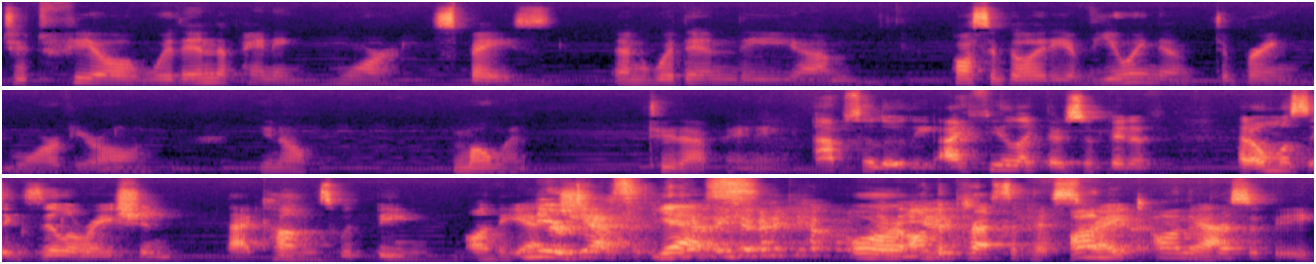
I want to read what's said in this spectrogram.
to feel within the painting more space and within the um, possibility of viewing them to bring more of your own, you know, moment to that painting. Absolutely. I feel like there's a bit of that almost exhilaration that comes with being on the edge. Near death. Yes. Yeah, yeah, yeah. Or on, the, on the, precipice, on right? The, on the precipice.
